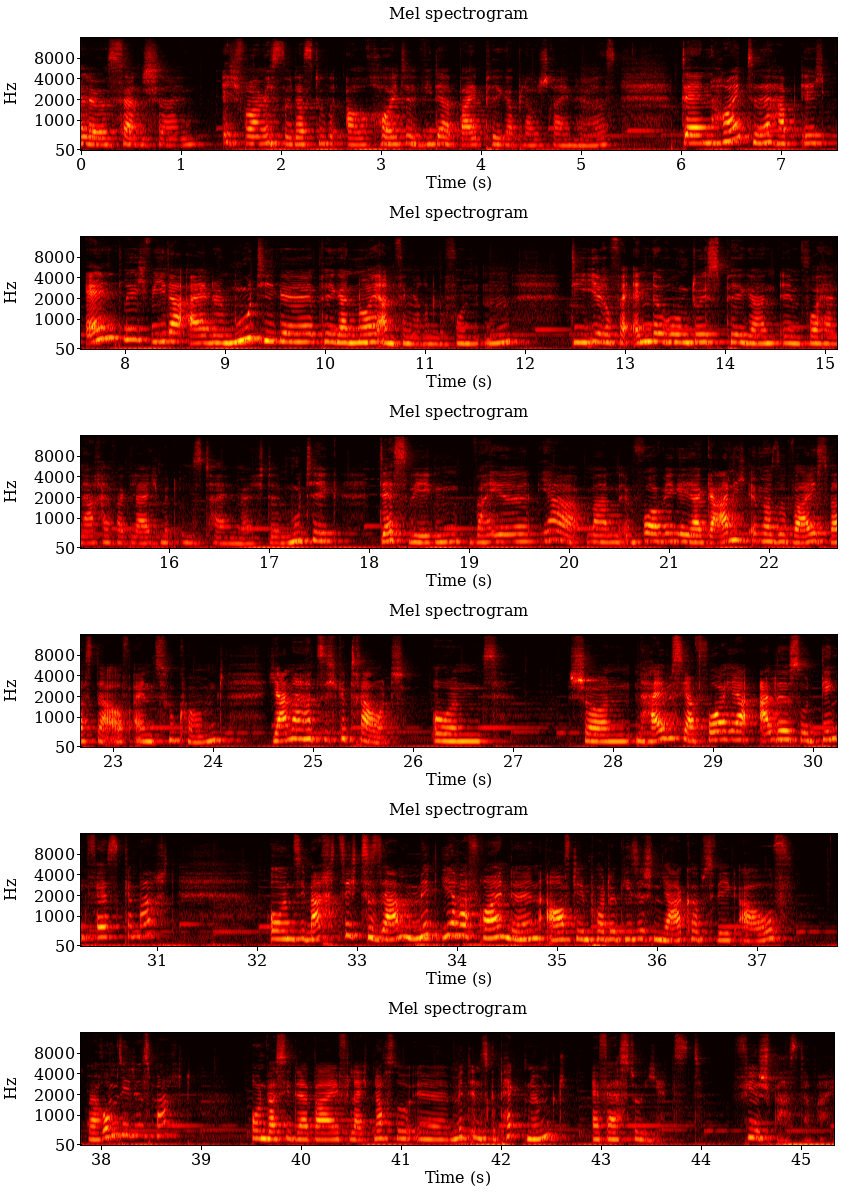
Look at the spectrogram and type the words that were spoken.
Hello Sunshine. Ich freue mich so, dass du auch heute wieder bei Pilgerplausch reinhörst. Denn heute habe ich endlich wieder eine mutige Pilger-Neuanfängerin gefunden, die ihre Veränderung durchs Pilgern im Vorher-Nachher-Vergleich mit uns teilen möchte. Mutig deswegen, weil ja, man im Vorwege ja gar nicht immer so weiß, was da auf einen zukommt. Jana hat sich getraut und schon ein halbes Jahr vorher alles so dingfest gemacht. Und sie macht sich zusammen mit ihrer Freundin auf dem portugiesischen Jakobsweg auf. Warum sie das macht und was sie dabei vielleicht noch so äh, mit ins Gepäck nimmt, erfährst du jetzt. Viel Spaß dabei!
